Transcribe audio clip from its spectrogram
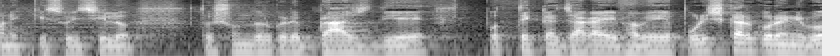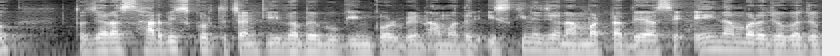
অনেক কিছুই ছিল। তো সুন্দর করে ব্রাশ দিয়ে প্রত্যেকটা জায়গায় এভাবে পরিষ্কার করে নিব। তো যারা সার্ভিস করতে চান, কীভাবে বুকিং করবেন, আমাদের স্ক্রিনে যে নাম্বারটা দেওয়া আছে, এই নাম্বারে যোগাযোগ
